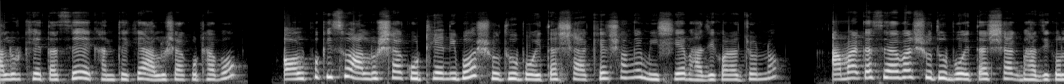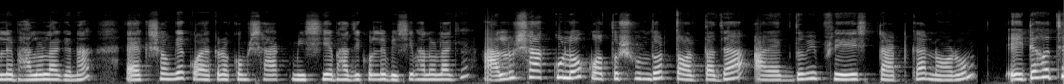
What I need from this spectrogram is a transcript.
আলুর ক্ষেত আছে, এখান থেকে আলু শাক উঠাবো। অল্প কিছু আলুর শাক উঠিয়ে নিব, শুধু বৈতার শাকের সঙ্গে মিশিয়ে ভাজি করার জন্য। আমার কাছে আবার শুধু বৈতার শাক ভাজি করলে ভালো লাগে না, একসঙ্গে কয়েক রকম শাক মিশিয়ে ভাজি করলে বেশি ভালো লাগে। আলুর শাকগুলো কত সুন্দর তরতাজা আর একদমই ফ্রেশ, টাটকা, নরম। এইটা হচ্ছে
